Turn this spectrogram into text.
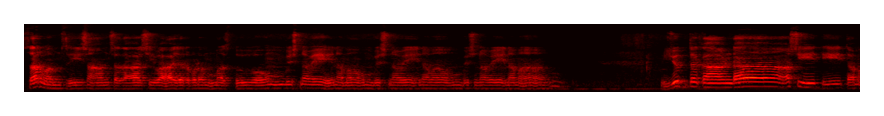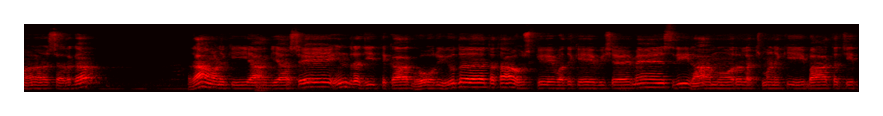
सर्वं श्रीशां सदाशिवाय अर्पणमस्तु ॐ विष्णवे नम, ॐ विष्णवे नम, ॐ विष्णवे नमः। युद्धकांड अशीतितम सर्ग, रावण की आज्ञा से इंद्रजीत का घोर युद्ध तथा उसके वध के विषय में श्री राम और लक्ष्मण की बातचीत।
